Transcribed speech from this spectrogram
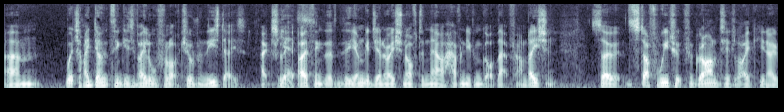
um, which I don't think is available for a lot of children these days. Actually, Yes. I think that the younger generation often now haven't even got that foundation. So stuff we took for granted, like you know,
